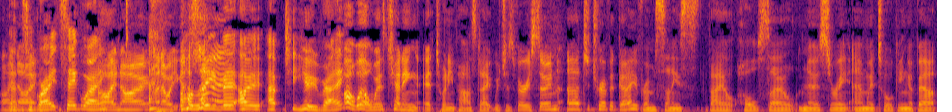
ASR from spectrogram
I that's know. a great segue. I know. I know what you're going to say. I'll leave it oh, up to you, Ray. Oh, well, we're chatting at 20 past eight, which is very soon, uh, to Trevor Gay from Sunnyvale Wholesale Nursery. And we're talking about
